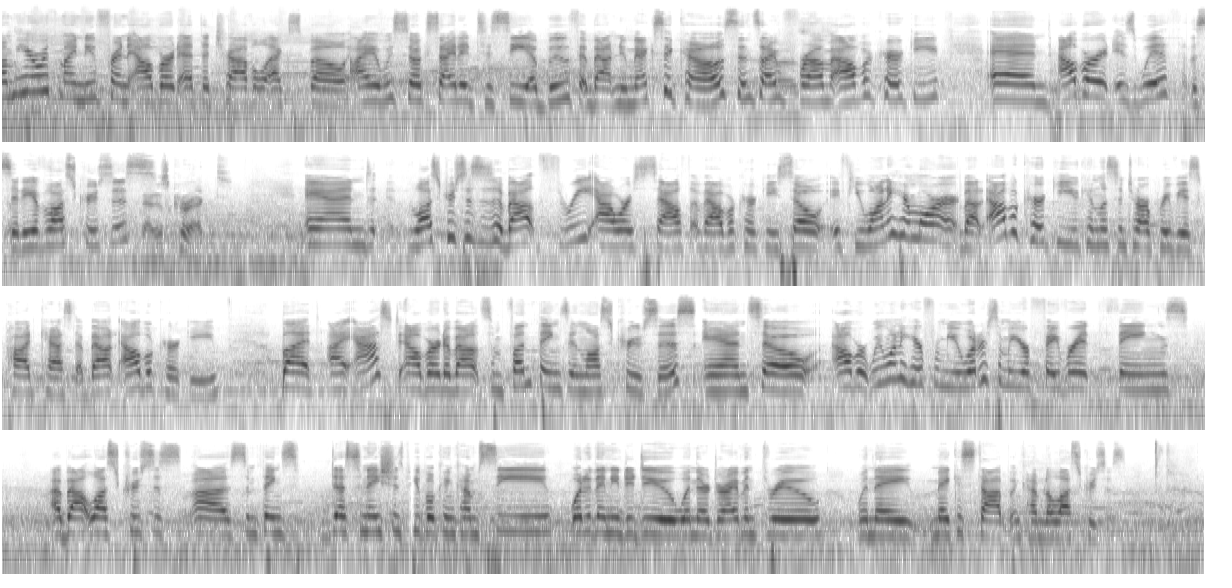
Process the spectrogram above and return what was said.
So I'm here with my new friend Albert at the Travel Expo. I was so excited to see a booth about New Mexico since I'm from Albuquerque. And Albert is with the city of Las Cruces. That is correct. And Las Cruces is about three hours south of Albuquerque. So if you want to hear more about Albuquerque, you can listen to our previous podcast about Albuquerque. But I asked Albert about some fun things in Las Cruces. And so, Albert, we want to hear from you. What are some of your favorite things about Las Cruces? Uh, some things, destinations people can come see. What do they need to do when they're driving through, when they make a stop and come to Las Cruces?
